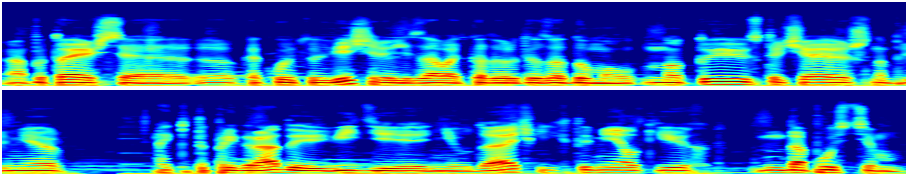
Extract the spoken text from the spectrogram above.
а, пытаешься э, какую-то вещь реализовать, которую ты задумал, но ты встречаешь, например, какие-то преграды в виде неудач каких-то мелких. Допустим,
